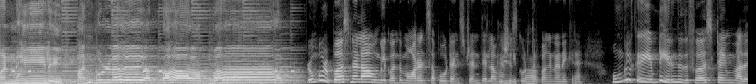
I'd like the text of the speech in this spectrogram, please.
மண்ணேலே அன்புள்ள அப்பா அப்பா. ரொம்ப ஒரு பர்சனலாக உங்களுக்கு வந்து மாரல் சப்போர்ட் அண்ட் ஸ்ட்ரென்த் எல்லாம் விஷஸ். கொடுத்துருப்பாங்கன்னு நினைக்கிறேன். உங்களுக்கு எப்படி இருந்தது ஃபர்ஸ்ட் டைம் அதை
